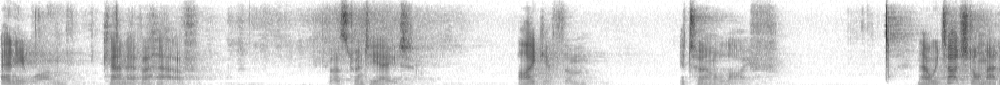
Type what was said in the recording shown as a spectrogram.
anyone can ever have. Verse 28 I give them eternal life. Now, we touched on that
